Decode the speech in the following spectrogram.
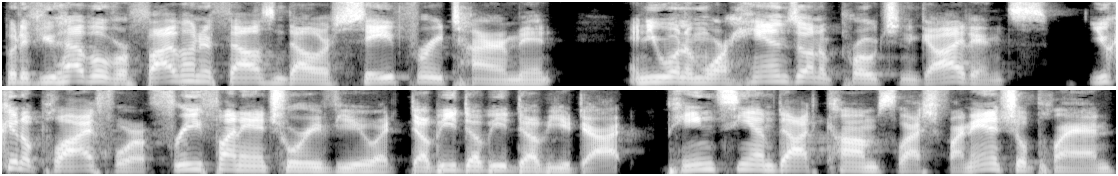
But if you have over $500,000 saved for retirement and you want a more hands on approach and guidance, you can apply for a free financial review at www.paynecm.com slash financial plan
